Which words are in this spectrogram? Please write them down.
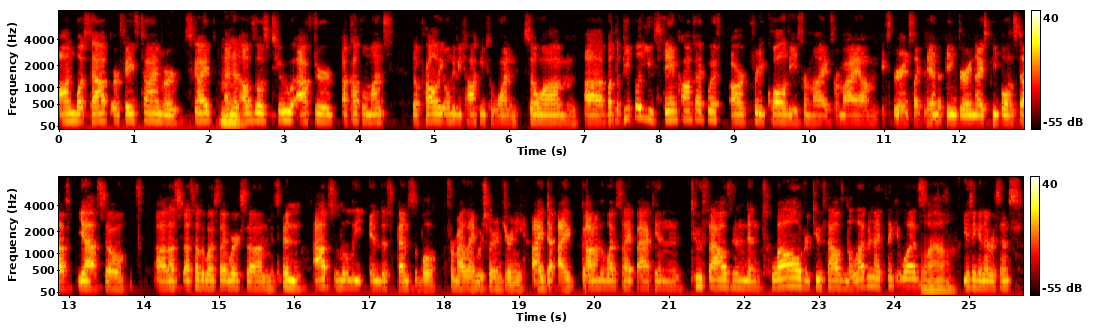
on WhatsApp or FaceTime or Skype, mm-hmm. and then mm-hmm. of those two, after a couple months, they'll probably only be talking to one. So um uh but the people you stay in contact with are pretty quality from my from my um experience. Like they end up being very nice people and stuff. Yeah, so uh, that's that's how the website works. Um, it's been absolutely indispensable for my language learning journey. I, I got on the website back in 2012 or 2011, I think it was. Wow. Using it ever since.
